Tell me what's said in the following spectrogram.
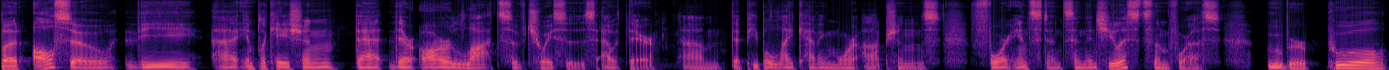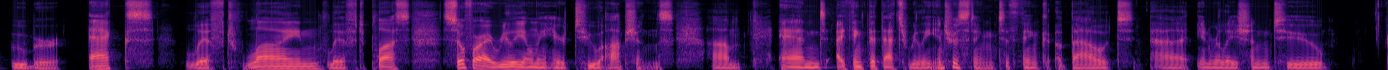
but also the uh, implication that there are lots of choices out there, um, that people like having more options. For instance, and then she lists them for us Uber Pool, Uber X, Lyft Line, Lyft Plus. So far, I really only hear two options. Um, and I think that that's really interesting to think about uh, in relation to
